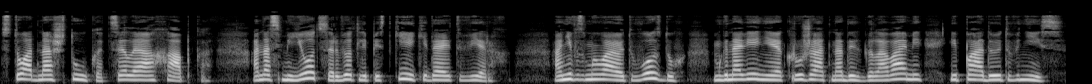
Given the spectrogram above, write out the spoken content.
сто одна штука, целая охапка. Она смеется, рвет лепестки и кидает вверх. Они взмывают воздух, мгновение кружат над их головами и падают вниз.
